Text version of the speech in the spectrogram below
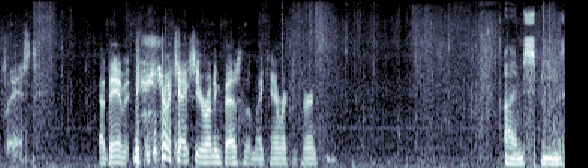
fast. God damn it. You're like actually running faster than my camera can turn. I'm speed.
